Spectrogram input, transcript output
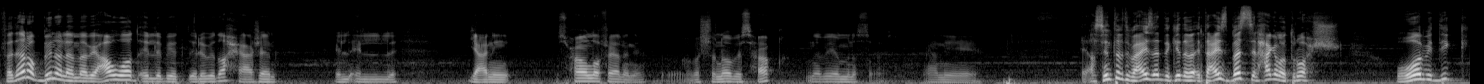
فده ربنا لما بيعوض اللي بي اللي بيضحي عشانه ال ال يعني سبحان الله فعلا يعني. بشرناه بإسحاق نبيا من الصالحين يعني أصل أنت بتبقى عايز قد كده بقى. أنت عايز بس الحاجة ما تروحش. وهو بيديك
